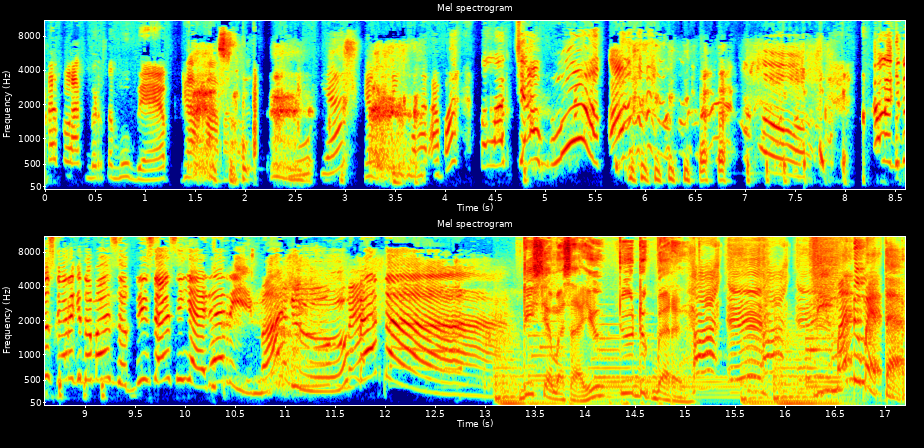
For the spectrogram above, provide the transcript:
Kita telat bertemu, Beb. Gak apa-apa. Ya, yang penting jangan apa? Telat cabut. Ah. Kalau gitu sekarang kita masuk di sesinya dari Madu Meta. Di Siama Sayu duduk bareng. Di Madu Meter.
